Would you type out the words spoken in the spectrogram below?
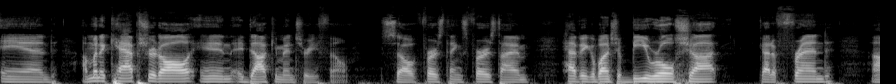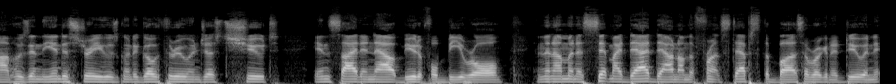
and I'm going to capture it all in a documentary film. So, first things first, I'm having a bunch of B roll shot. Got a friend um, who's in the industry who's going to go through and just shoot inside and out, beautiful B roll. And then I'm going to sit my dad down on the front steps of the bus, and we're going to do an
